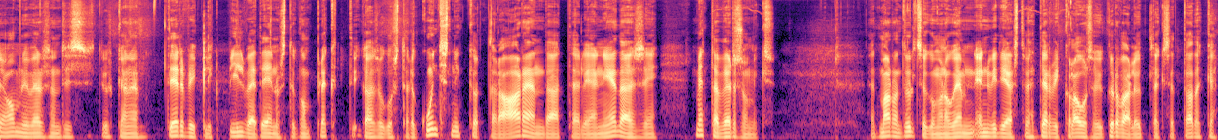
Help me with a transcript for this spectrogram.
ja Omniverse on siis niisugune terviklik pilveteenuste komplekt igasugustele kunstnikutele, arendajatele ja nii edasi metaversumiks. et ma arvan, et üldse, kui ma nagu Nvidiast ühe tervikulause kõrvale ütleks, et vaadake,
